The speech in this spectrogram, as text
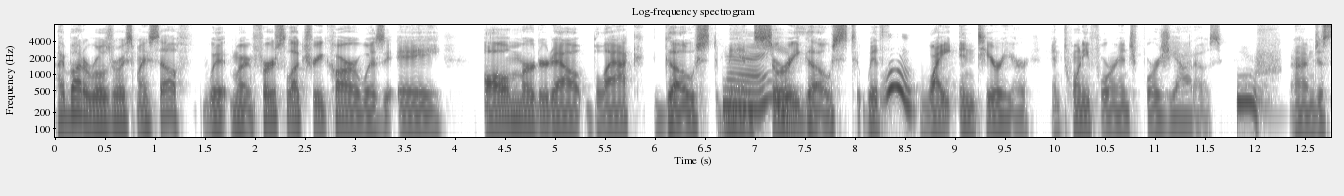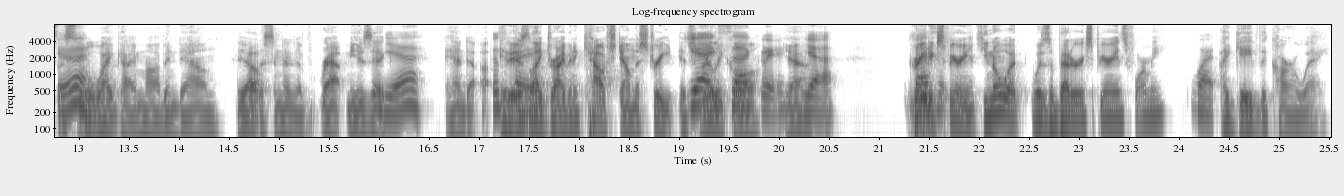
I bought a Rolls Royce myself. My first luxury car was a all murdered out black ghost, Mansory Nice. ghost with Woo. white interior and 24 inch Forgiatos. I'm just this Good. little white guy mobbing down, Yep. listening to rap music. Yeah. And uh, That's it is great. like driving a couch down the street. It's yeah. really exactly. cool. Yeah. Yeah. Great That's- experience. You know what was a better experience for me? What? I gave the car away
